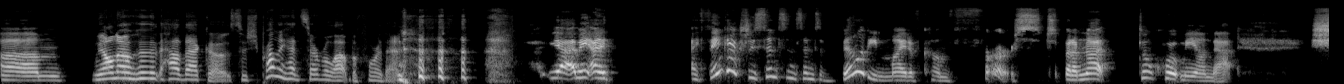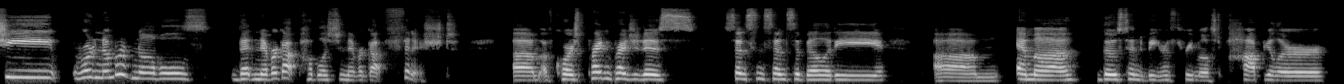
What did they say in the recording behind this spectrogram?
Um, We all know who, how that goes. So, she probably had several out before then. yeah, I mean, I, I think actually Sense and Sensibility might have come first, but I'm not. Don't quote me on that. She wrote a number of novels that never got published and never got finished. Um, of course, Pride and Prejudice, Sense and Sensibility, um, Emma. Those tend to be her three most popular.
